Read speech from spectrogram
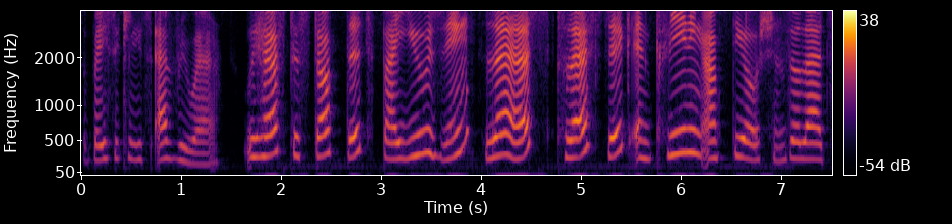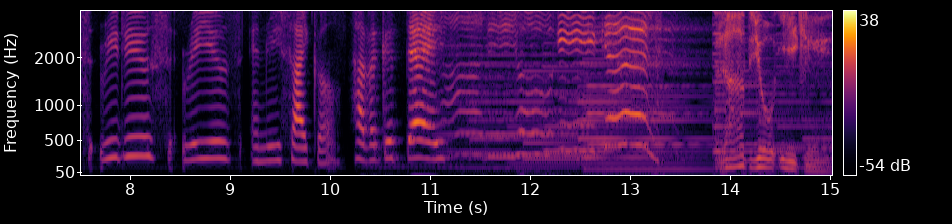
So basically, it's everywhere. We have to stop it by using less plastic and cleaning up the ocean. So let's reduce, reuse, and recycle. Have a good day. Radio Igel. Radio Igel,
